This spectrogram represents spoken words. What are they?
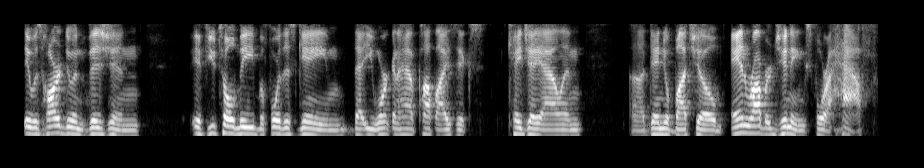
it was hard to envision if you told me before this game that you weren't going to have Pop Isaacs, KJ Allen, uh, Daniel Batcho, and Robert Jennings for a half.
